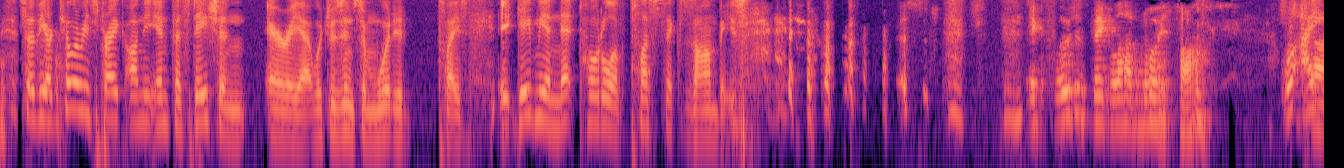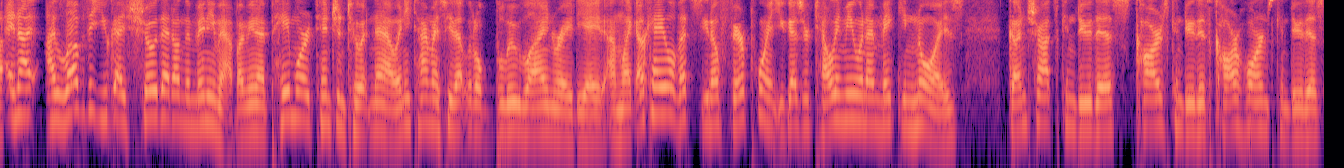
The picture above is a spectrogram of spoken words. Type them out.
so the artillery strike on the infestation area, which was in some wooded place, it gave me a net total of plus six zombies. Explosions make a lot of noise, Tom. Well, I uh, and I I love that you guys show that on the mini map. I mean, I pay more attention to it now. Anytime I see that little blue line radiate, I'm like, okay, well, that's you know fair point. You guys are telling me when I'm making noise. Gunshots can do this, cars can do this, car horns can do this.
